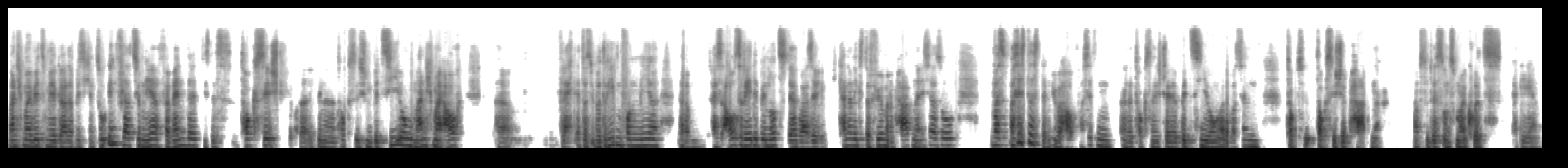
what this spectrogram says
manchmal wird es mir gerade ein bisschen zu inflationär verwendet, dieses toxisch oder ich bin in einer toxischen Beziehung, manchmal auch äh, vielleicht etwas übertrieben von mir ähm, als Ausrede benutzt, ja, quasi, ich kann ja nichts dafür, mein Partner ist ja so. Was, was ist das denn überhaupt? Was ist denn eine toxische Beziehung oder was sind toxische Partner? Magst du das uns mal kurz erklären?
